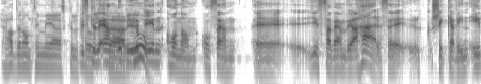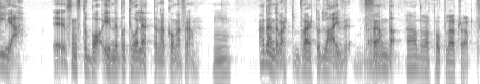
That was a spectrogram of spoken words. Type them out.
jag hade någonting mer jag skulle Vi ta skulle upp ändå där. bjudit in honom och sen eh, gissa vem vi har här så skickar vi in Ilja eh, som står inne på toaletten och kommer fram. Mm. hade ändå varit värt att live-sända. Det hade varit populärt tror jag.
